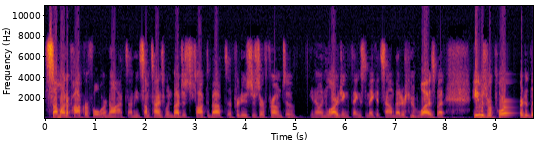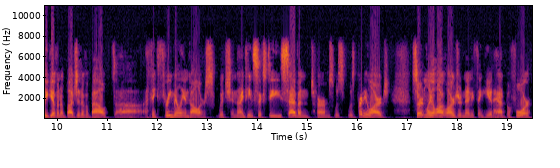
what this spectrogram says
somewhat apocryphal or not. I mean, sometimes when budgets are talked about, uh, producers are prone to you know, enlarging things to make it sound better than it was. But he was reportedly given a budget of about, uh, I think, three million dollars, which in 1967 terms was was pretty large, certainly a lot larger than anything he had had before.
